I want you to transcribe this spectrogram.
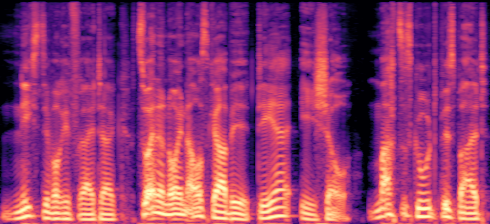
nächste Woche Freitag zu einer neuen Ausgabe der E-Show. Macht's es gut, bis bald.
